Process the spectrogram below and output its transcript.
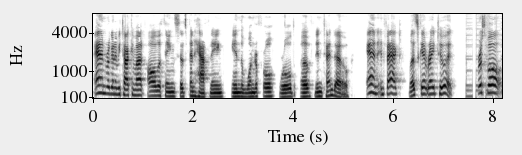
And we're going to be talking about all the things that's been happening in the wonderful world of Nintendo. And in fact, let's get right to it. First of all,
